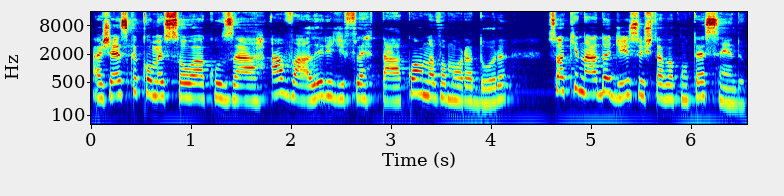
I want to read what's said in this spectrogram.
A Jéssica começou a acusar a Valerie de flertar com a nova moradora, só que nada disso estava acontecendo.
